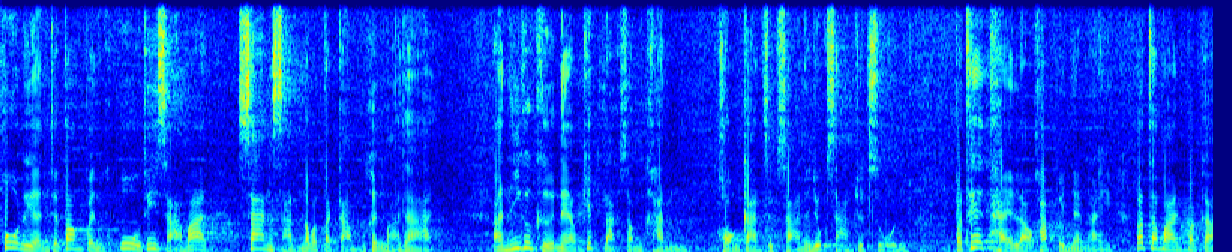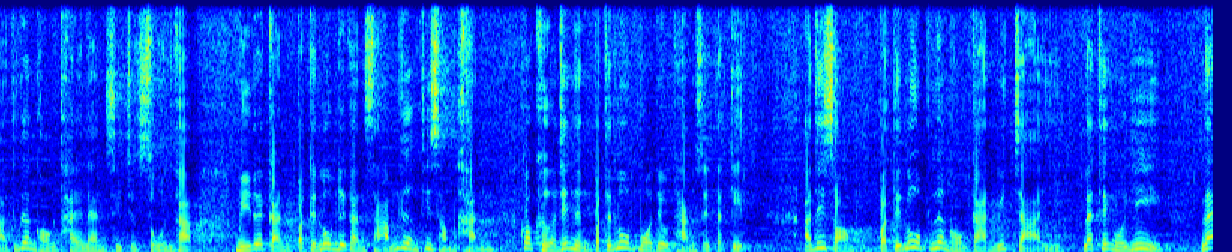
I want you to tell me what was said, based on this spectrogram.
ผู้เรียนจะต้องเป็นผู้ที่สามารถสร้างสรรค์นวัตกรรมขึ้นมาได้ อันนี้ก็คือแนวคิดหลักสำคัญของการศึกษาในยุค 3.0 ประเทศไทยเราครับเป็นยังไง รัฐบาลประกาศเรื่องของ Thailand 4.0 ครับ มีด้วยกันปฏิรูปด้วยกัน 3 เรื่องที่สำคัญ ก็คืออันที่ 1 ปฏิรูปโมเดลทางเศรษฐกิจ อันที่ 2 ปฏิรูปเรื่องของการวิจัยและเทคโนโลยี และ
